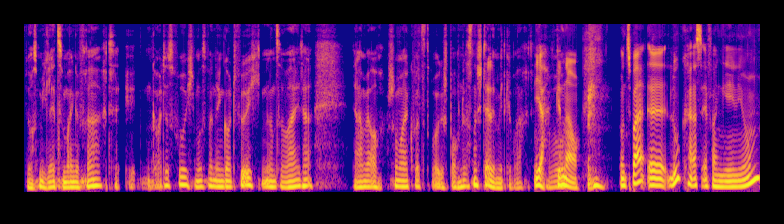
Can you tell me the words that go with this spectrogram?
Du hast mich letztes Mal gefragt, in Gottesfurcht, muss man den Gott fürchten und so weiter. Da haben wir auch schon mal kurz drüber gesprochen. Du hast eine Stelle mitgebracht. Ja, genau. Und zwar äh, Lukas Evangelium,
